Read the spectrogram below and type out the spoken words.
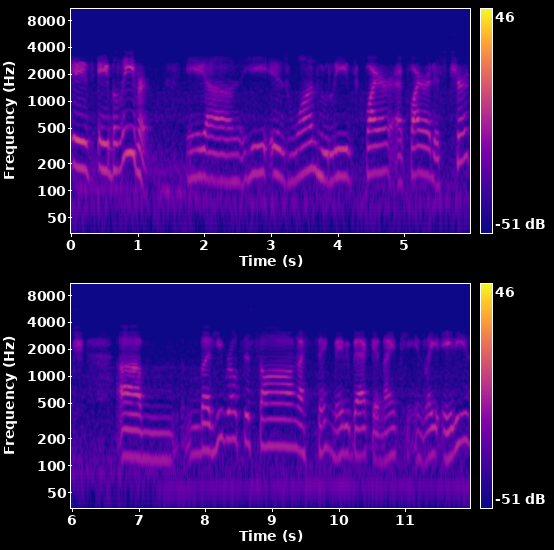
is a believer. He uh, he is one who leads choir a choir at his church. Um, but he wrote this song, I think, maybe back in 19 late 80s.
